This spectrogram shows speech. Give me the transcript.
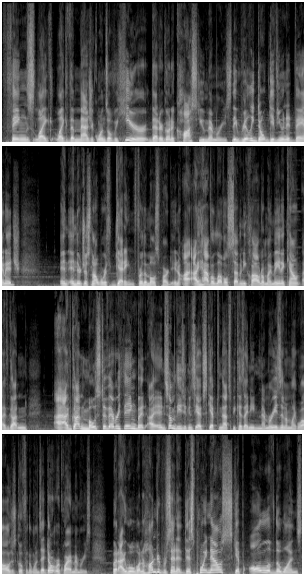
things like like the magic ones over here that are going to cost you memories. They really don't give you an advantage and, and they're just not worth getting for the most part. You know, I, I have a level 70 cloud on my main account. I've gotten I've gotten most of everything, but I, and some of these you can see I've skipped, and that's because I need memories, and I'm like, well, I'll just go for the ones that don't require memories. But I will 100% at this point now skip all of the ones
